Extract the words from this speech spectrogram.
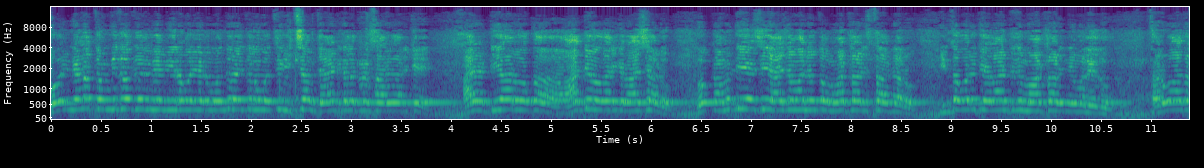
పోయిన నెల తొమ్మిదో తేదీ మేము ఇరవై ఏడు మంది రైతులు వచ్చి ఇచ్చాం జాయింట్ కలెక్టర్ సార్ గారికి. ఆయన టిఆర్ ఒక ఆర్డీఓ గారికి రాశాడు. ఒక కమిటీ వేసి యాజమాన్యంతో మాట్లాడిస్తా అన్నారు. ఇంతవరకు ఎలాంటిది మాట్లాడనివ్వలేదు. తర్వాత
